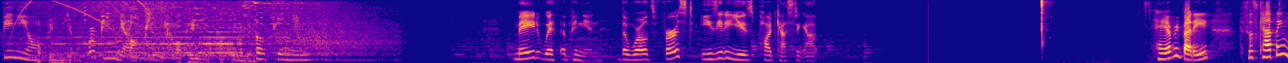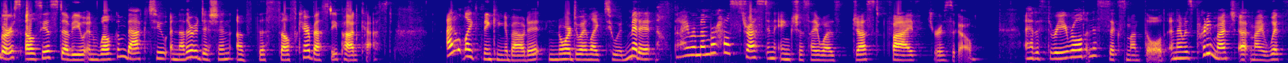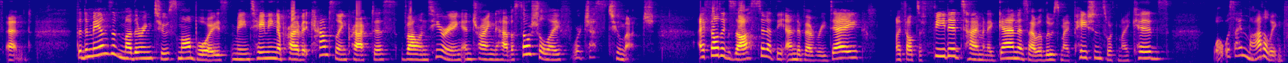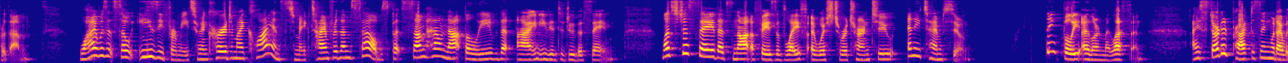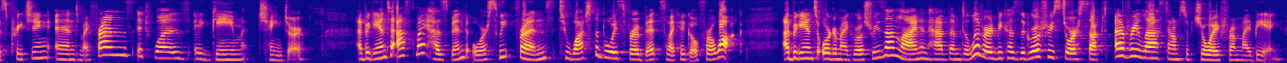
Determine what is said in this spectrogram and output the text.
Opinion. Opinion. Opinion. Opinion. Opinion. Opinion. Made with Opinion, the world's first easy to use podcasting app. Hey everybody, this is Kathleen Burse, LCSW, and welcome back to another edition of the Self Care Bestie podcast. I don't like thinking about it, nor do I like to admit it, but I remember how stressed and anxious I was just five years ago. I had a three year old and a six month old, and I was pretty much at my wits' end. The demands of mothering two small boys, maintaining a private counseling practice, volunteering, and trying to have a social life were just too much. I felt exhausted at the end of every day. I felt defeated time and again as I would lose my patience with my kids. What was I modeling for them? Why was it so easy for me to encourage my clients to make time for themselves, but somehow not believe that I needed to do the same? Let's just say that's not a phase of life I wish to return to anytime soon. Thankfully, I learned my lesson. I started practicing what I was preaching, and my friends, it was a game changer. I began to ask my husband or sweet friends to watch the boys for a bit so I could go for a walk. I began to order my groceries online and have them delivered because the grocery store sucked every last ounce of joy from my being.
